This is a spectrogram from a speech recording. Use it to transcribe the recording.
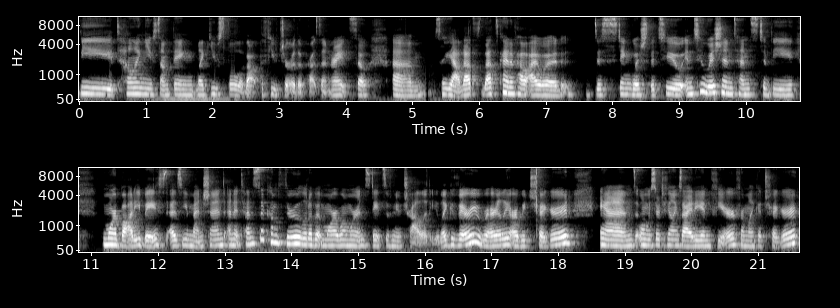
be telling you something like useful about the future or the present, right? So, um, so yeah, that's that's kind of how I would distinguish the two. Intuition tends to be more body based, as you mentioned, and it tends to come through a little bit more when we're in states of neutrality. Like, very rarely are we triggered. And when we start to feel anxiety and fear from like a trigger,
